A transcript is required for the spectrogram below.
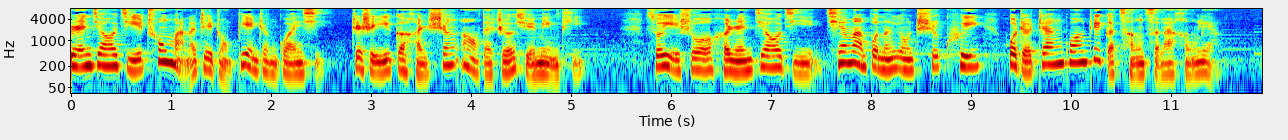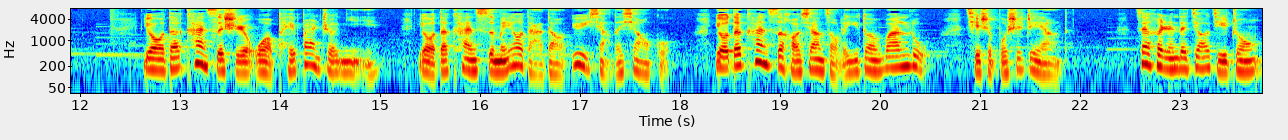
人交集充满了这种辩证关系，这是一个很深奥的哲学命题。所以说，和人交集千万不能用吃亏或者沾光这个层次来衡量。有的看似是我陪伴着你，有的看似没有达到预想的效果，有的看似好像走了一段弯路，其实不是这样的。在和人的交集中，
